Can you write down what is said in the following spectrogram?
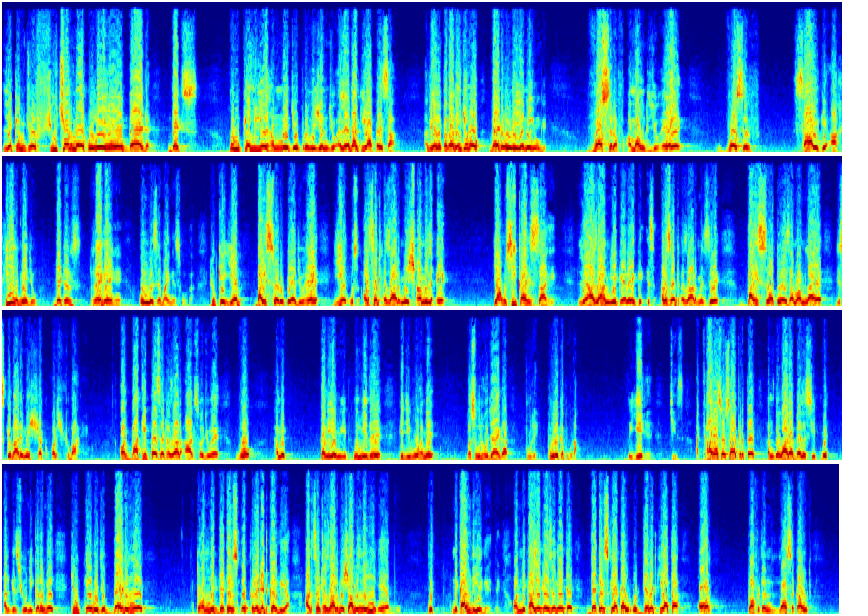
لیکن جو فیوچر میں ہونے ہیں بیڈ ڈیٹس ان کے لیے ہم نے جو پروویژن جو علیحدہ کیا پیسہ، ابھی ہمیں پتا نہیں کہ وہ بیڈ ہوں گے یا نہیں ہوں گے۔ وہ صرف اماؤنٹ جو ہے، وہ صرف سال کے آخر میں جو ڈیٹرز رہ گئے ہیں، ان میں سے مائنس ہوگا۔ کیونکہ یہ بائیس سو روپیہ جو ہے، یہ اس اڑسٹھ ہزار میں شامل ہے۔ یا اسی کا حصہ ہے۔ لہذا ہم یہ کہہ رہے ہیں کہ اس اڑسٹھ ہزار میں سے بائیس سو تو ایسا معاملہ ہے جس کے بارے میں شک اور شبہ ہے۔ اور باقی پینسٹھ ہزار آٹھ سو جو ہے، وہ ہمیں کبھی امید امید ہے کہ جی وہ ہمیں وصول ہو جائے گا پورے پورے کا پورا۔ تو یہ ہے چیز۔ اٹھارہ سو ساٹھ روپے ہم دوبارہ بیلنس شیٹ میں ہرگز شو نہیں کریں گے، کیونکہ وہ جب بیڈ ہوئے تو ہم نے ڈیٹرز کو کریڈٹ کر دیا۔ اڑسٹھ ہزار میں شامل نہیں ہے اب وہ۔ نکال دیے گئے تھے۔ اور نکالے کیسے گئے تھے؟ ڈیٹرز کے اکاؤنٹ کو ڈیبٹ کیا تھا اور پروفٹ اینڈ لاس اکاؤنٹ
